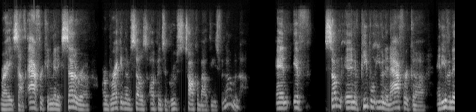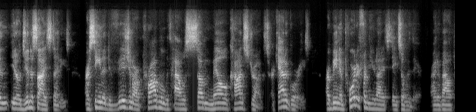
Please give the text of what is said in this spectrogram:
right, South African men, etc., are breaking themselves up into groups to talk about these phenomena. And if some and if people even in Africa and even in you know genocide studies are seeing a division or a problem with how some male constructs or categories are being imported from the United States over there, right? About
